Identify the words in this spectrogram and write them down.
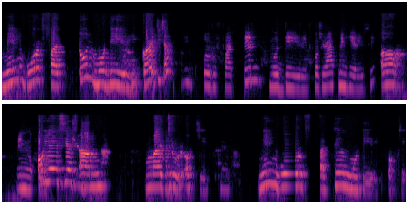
min Urfatun Mudiri. Correct, teacher? Urfatin Mudiri. Because you have min here, you see? Oh. Min oh, yes, yes. Um, Majrur. Okay. Hmm. Min urfatil Mudiri. Okay.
